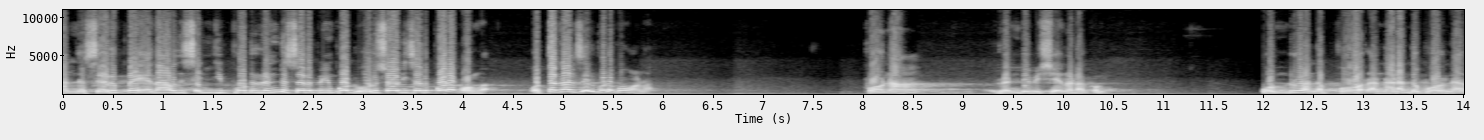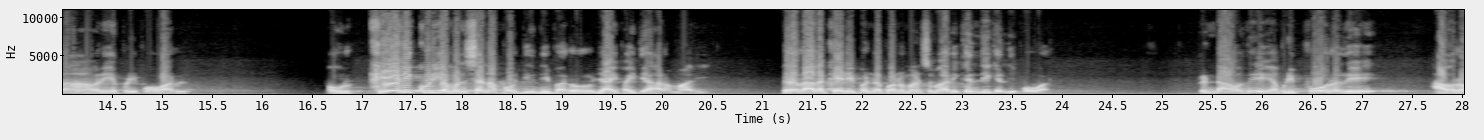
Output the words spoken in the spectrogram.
அந்த செருப்பை ஏதாவது செஞ்சு போட்டு ரெண்டு செருப்பையும் போட்டு ஒரு சோடி செருப்போட போங்க. ஒத்தக்கால் செருப்போட போவாங்க போனா ரெண்டு விஷயம் நடக்கும். ஒன்று அந்த போர் நடந்து போற நேரம் அவர் எப்படி போவார்? ஒரு கேலிக்குரிய மனுஷனா போச்சுக்கிட்டு இருப்பார் ஒரு ஜாய் பைத்தியாகாரம் மாதிரி. பிறரால் கேலி பண்ண பண்ண மனசு மாதிரி கந்தி கந்தி போவார். ரெண்டாவது அப்படி போறது அவரை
